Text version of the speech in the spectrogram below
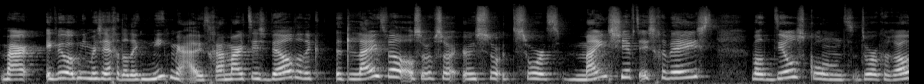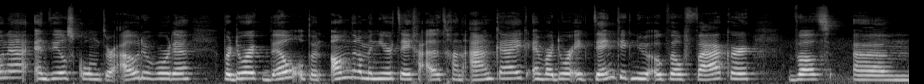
maar ik wil ook niet meer zeggen dat ik niet meer uitga. Maar het is wel dat ik. Het lijkt wel alsof er een soort, soort mindshift is geweest. Wat deels komt door corona en deels komt door ouder worden. Waardoor ik wel op een andere manier tegen uitgaan aankijk. En waardoor ik denk ik nu ook wel vaker wat ehm,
